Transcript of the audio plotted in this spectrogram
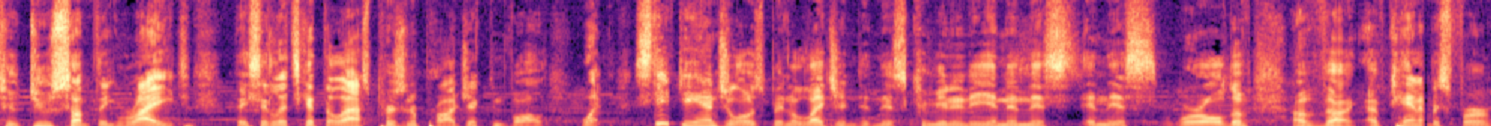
to do something right, they said, let's get the Last Prisoner Project involved. What Steve DeAngelo has been a legend in this community and in this in this world of of, uh, of cannabis for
